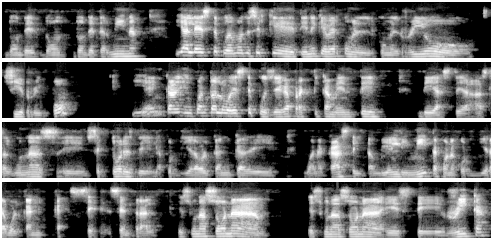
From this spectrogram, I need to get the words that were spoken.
donde, donde, termina. Y al este podemos decir que tiene que ver con el, con el río Chirripó. Y en, en, cuanto al oeste, pues llega prácticamente de hasta, hasta algunos eh, sectores de la cordillera volcánica de Guanacaste y también limita con la cordillera volcánica central. Es una zona es una zona este, rica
